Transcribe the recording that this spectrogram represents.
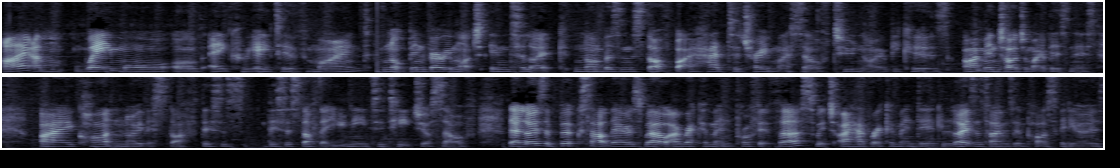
I am way more of a creative mind. I've not been very much into like numbers and stuff, but I had to train myself to know because I'm in charge of my business. I can't know this stuff. This is this is stuff that you need to teach yourself. There are loads of books out there as well. I recommend Profit First, which I have recommended loads of times in past videos,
